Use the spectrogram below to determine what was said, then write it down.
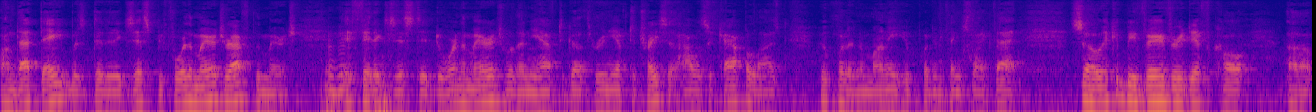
on that date was did it exist before the marriage or after the marriage? If it existed during the marriage, well then you have to go through and you have to trace it. How was it capitalized? Who put in the money? Who put in things like that? So it could be very very difficult. Uh,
